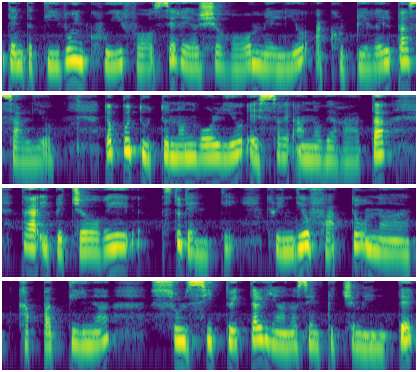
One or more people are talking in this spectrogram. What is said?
tentativo in cui forse riuscirò meglio a colpire il bersaglio. Dopotutto non voglio essere annoverata tra i peggiori studenti, quindi ho fatto una cappatina sul sito italiano semplicemente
